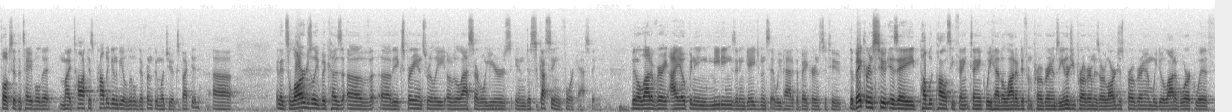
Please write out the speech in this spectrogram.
folks at the table that my talk is probably going to be a little different than what you expected. Uh, and it's largely because of uh, the experience, really, over the last several years in discussing forecasting. Been a lot of very eye opening meetings and engagements that we've had at the Baker Institute. The Baker Institute is a public policy think tank. We have a lot of different programs. The energy program is our largest program. We do a lot of work with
